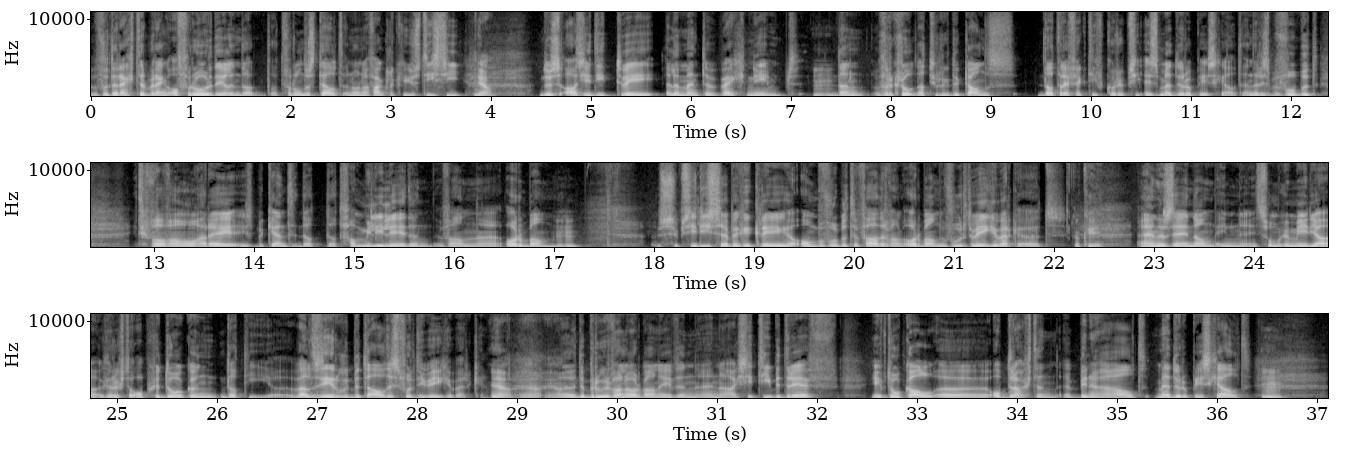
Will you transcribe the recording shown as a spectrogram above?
voor de rechter brengen of veroordelen? Dat, dat veronderstelt een onafhankelijke justitie. Ja. Dus als je die twee elementen wegneemt, Mhm. dan vergroot natuurlijk de kans dat er effectief corruptie is met Europees geld. En er is bijvoorbeeld, in het geval van Hongarije, is bekend dat, dat familieleden van uh, Orbán Mhm. Subsidies hebben gekregen om bijvoorbeeld de vader van Orbán voert wegenwerken uit. Oké. En er zijn dan in, in sommige media geruchten opgedoken dat hij eh, wel zeer goed betaald is voor die wegenwerken. Ja, ja, ja. Eh, de broer van Orbán heeft een, een ICT-bedrijf, heeft ook al eh, opdrachten binnengehaald met Europees geld. Hmm.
